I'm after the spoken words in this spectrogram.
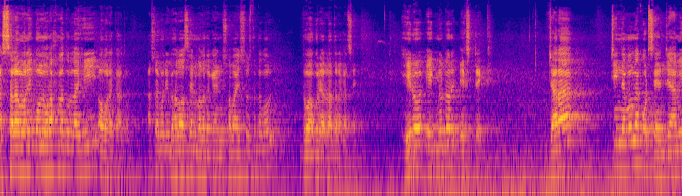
আসসালামু আলাইকুম রহমতুল্লাহি ওবরাকাত আশা করি ভালো আছেন, ভালো থাকেন, সবাই সুস্থ থাকুন, দোয়া করি আল্লাহ তালার কাছে। হিরো ইগনোটর এক্সটেক, যারা চিন্তা ভাবনা করছেন যে আমি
